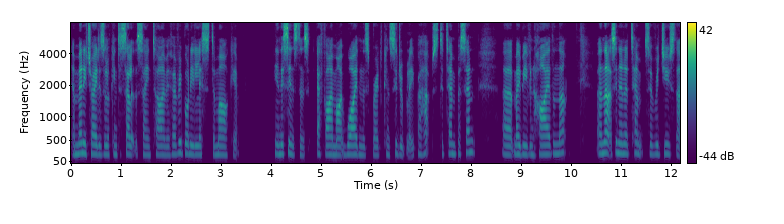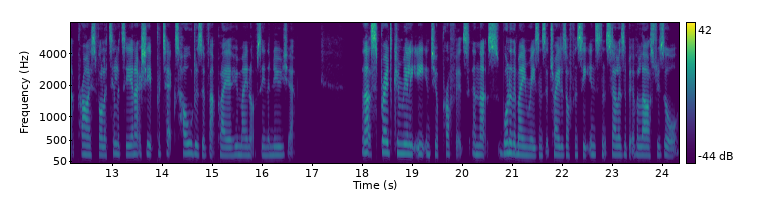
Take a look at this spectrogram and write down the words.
and many traders are looking to sell at the same time, if everybody lists to market, in this instance, FI might widen the spread considerably, perhaps to 10%, uh, maybe even higher than that. And that's in an attempt to reduce that price volatility and actually it protects holders of that player who may not have seen the news yet. That spread can really eat into your profits. And that's one of the main reasons that traders often see instant sell as a bit of a last resort.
